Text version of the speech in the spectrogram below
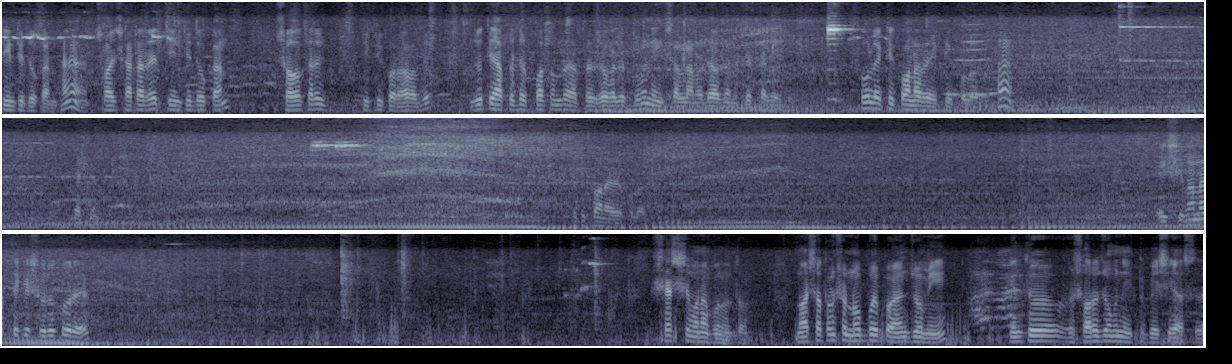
তিনটি দোকান হ্যাঁ? ছয় শাটারের তিনটি দোকান সহকারে বিক্রি করা হবে। যদি আপনাদের পছন্দ আপনারা যোগাযোগ করবেন। ইনশাল্লাহ আমরা দেওয়ার জন্য চেষ্টা করব। ফুল একটি কর্নারের একটি ফ্লোর হ্যাঁ? দেখেন এটি কর্নারের ফ্লোর এই সীমানার থেকে শুরু করে শেষ সীমানা পর্যন্ত, নয় শতাংশ নব্বই পয়েন্ট জমি, কিন্তু সরজমিনে একটু বেশি আছে।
